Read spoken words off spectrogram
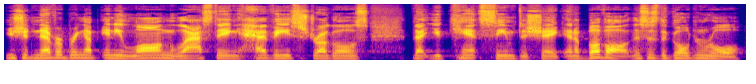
You should never bring up any long lasting, heavy struggles that you can't seem to shake. And above all, this is the golden rule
